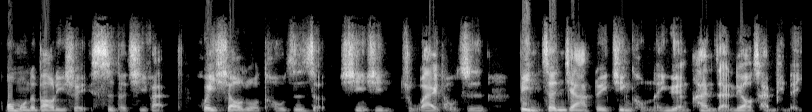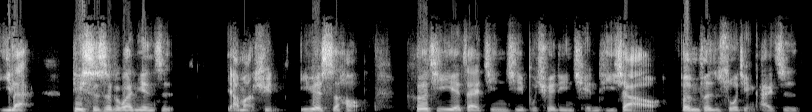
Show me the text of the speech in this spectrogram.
欧盟的暴利税适得其反，会削弱投资者信心，阻碍投资，并增加对进口能源和燃料产品的依赖。第十四个关键字：亚马逊。一月四号，科技业在经济不确定前提下啊，纷纷缩减开支。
